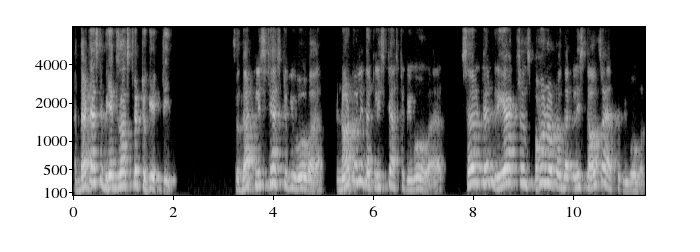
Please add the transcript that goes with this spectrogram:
And that has to be exhausted to get it. So that list has to be over. Not only that list has to be over, certain reactions born out of that list also have to be over.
